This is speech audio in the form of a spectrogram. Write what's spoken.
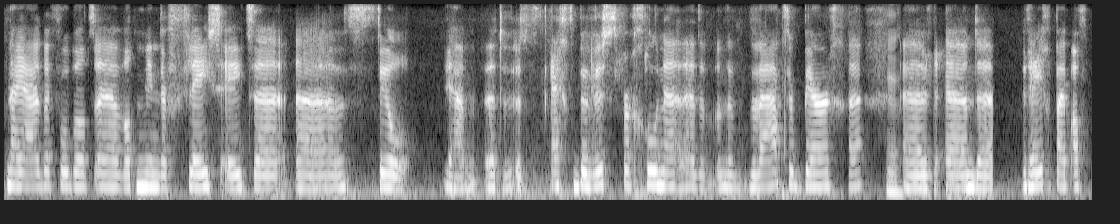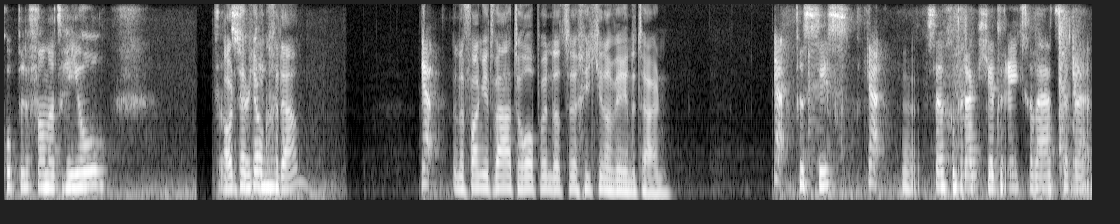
Nou ja, bijvoorbeeld uh, wat minder vlees eten, uh, veel ja, het, het, echt bewust vergroenen, de, de waterbergen, ja. uh, de regenpijp afkoppelen van het riool. Dat oh, dat heb je ook dingen. gedaan? Ja. En dan vang je het water op en dat giet je dan weer in de tuin? Ja, precies. Ja. ja. Zo gebruik je het regenwater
